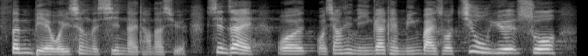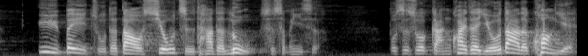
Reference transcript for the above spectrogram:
分别为圣的心来讨他喜悦。现在我我相信你应该可以明白，说旧约说预备主的道，修直他的路是什么意思？不是说赶快在犹大的旷野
